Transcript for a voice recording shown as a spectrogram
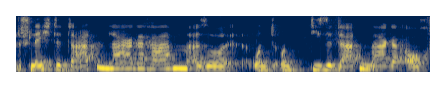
schlechte Datenlage haben, also und, und diese Datenlage auch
